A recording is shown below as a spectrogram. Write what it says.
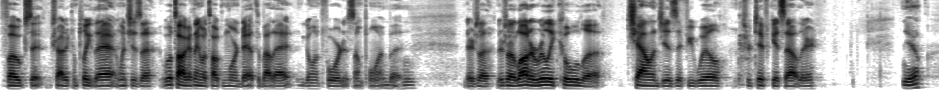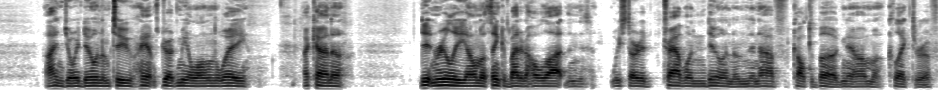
folks that try to complete that, which is a we'll talk. I think we'll talk more in depth about that going forward at some point. But mm-hmm. there's a there's a lot of really cool uh, challenges, if you will, certificates out there. Yeah, I enjoy doing them too. Hamps drug me along the way. I kind of didn't really, I don't know, think about it a whole lot. And we started traveling and doing them. And then I've caught the bug. Now I'm a collector of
